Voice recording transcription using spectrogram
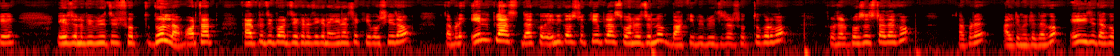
কে এর জন্য বিবৃতির সত্য ধরলাম। অর্থাৎ ফাইভ টু দি পাওয়ার যেখানে যেখানে এন আছে কে বসিয়ে দাও। তারপরে এন প্লাস দেখো এন ইকস কে প্লাস ওয়ানের জন্য বাকি বিবৃতিটা সত্য করব। টোটাল প্রসেসটা দেখো। তারপরে আলটিমেটলি দেখো, এই যে দেখো,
